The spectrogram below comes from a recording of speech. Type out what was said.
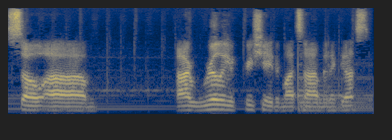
So um, I really appreciated my time in Augusta.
